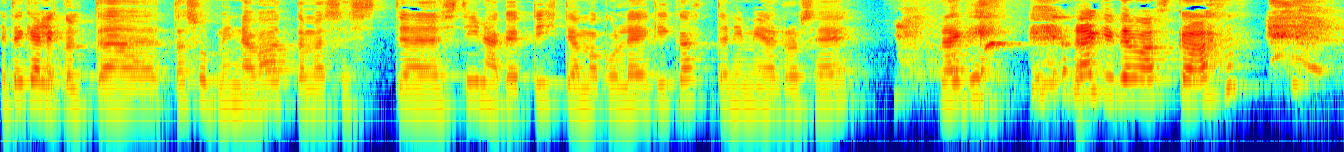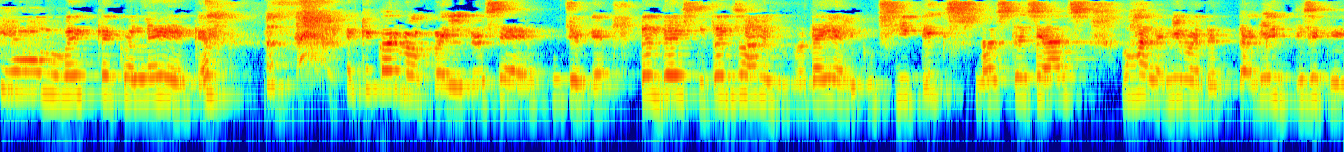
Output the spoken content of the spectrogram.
ja tegelikult äh, tasub minna vaatama, sest äh, Stiina käib tihti oma kolleegiga, ta nimi on Rose. Räägi räägi temast ka ja mu väike kolleeg väike karvapall Rose, muidugi. ta on tõesti, ta on saanud juba täielikuks hitiks laste seas. vahel on niimoodi, et klient isegi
